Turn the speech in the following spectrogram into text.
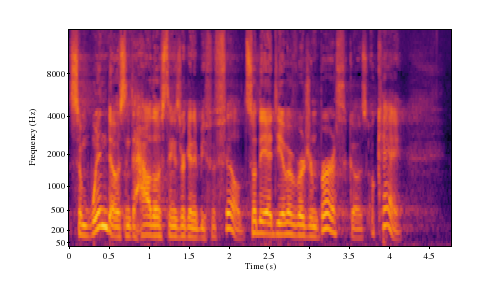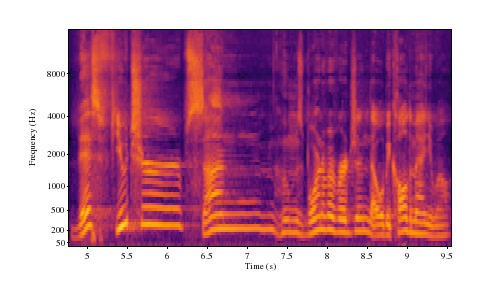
some windows into how those things are going to be fulfilled. So the idea of a virgin birth goes, okay, this future son, whom's born of a virgin, that will be called Emmanuel,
